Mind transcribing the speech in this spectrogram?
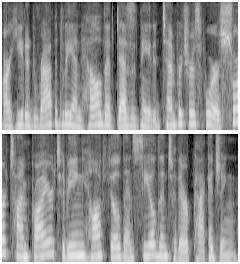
are heated rapidly and held at designated temperatures for a short time prior to being hot filled and sealed into their packaging.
